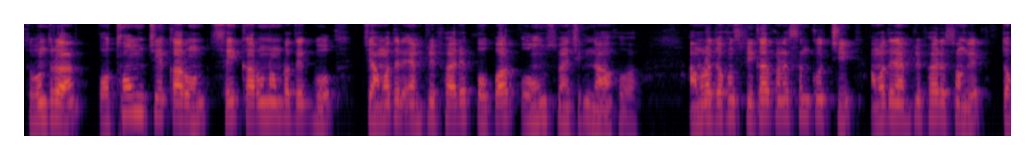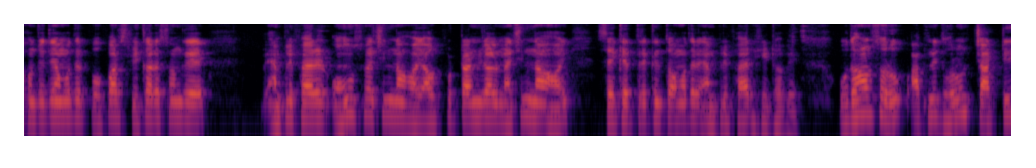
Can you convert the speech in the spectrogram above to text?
তো বন্ধুরা, প্রথম যে কারণ, সেই কারণ আমরা দেখব যে আমাদের অ্যাম্প্লিফায়ারে প্রপার ওহমস ম্যাচিং না হওয়া। আমরা যখন স্পিকার কানেকশন করছি আমাদের অ্যাম্প্লিফায়ারের সঙ্গে, তখন যদি আমাদের প্রপার স্পিকারের সঙ্গে অ্যাম্প্লিফায়ারের ওহমস ম্যাচিং না হয় আউটপুট টার্মিনাল ম্যাচিং না হয়, সেক্ষেত্রে কিন্তু আমাদের অ্যাম্প্লিফায়ার হিট হবে। উদাহরণস্বরূপ, আপনি ধরুন চারটি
